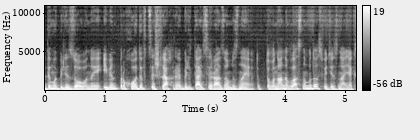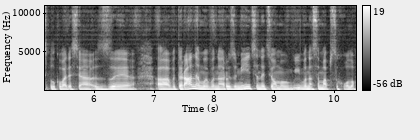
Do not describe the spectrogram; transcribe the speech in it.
демобілізований, і він проходив цей шлях реабілітації разом з нею. Тобто вона на власному досвіді знає, як спілкуватися з е, ветеранами. Вона розуміється на цьому, і вона сама психолог.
